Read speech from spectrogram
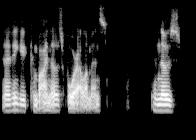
And I think you combine those four elements, and those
